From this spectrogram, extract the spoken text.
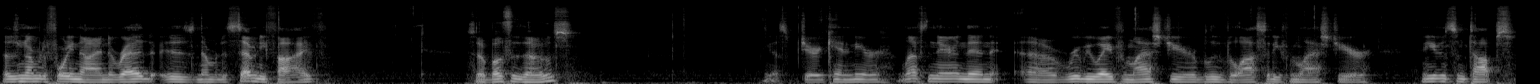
Those are numbered to 49. The red is numbered to 75. So both of those. We got some Jared Cannonier left in there, and then uh, Ruby Wave from last year, Blue Velocity from last year, and even some Topps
